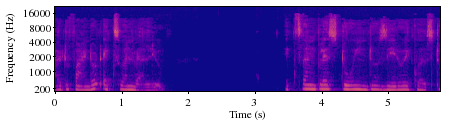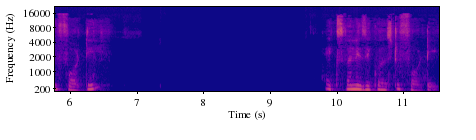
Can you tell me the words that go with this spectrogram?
have to find out x1 value. X1 plus 2 into 0 equals to 40 x1 is equals to 40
